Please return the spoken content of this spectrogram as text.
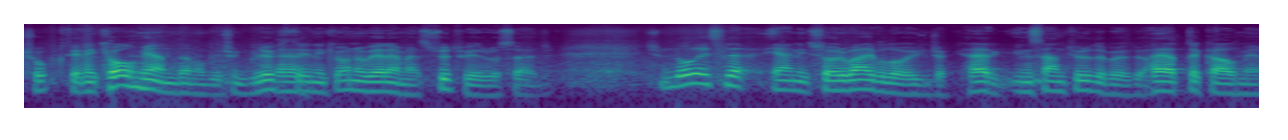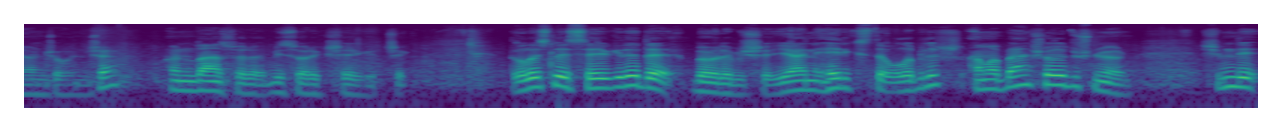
çok teneke olmayandan alıyor. Çünkü biliyor ki Evet. teneke onu veremez. Süt verir o sadece. Şimdi dolayısıyla yani survival oynayacak. Her insan türü de böyle. Hayatta kalmaya önce oynayacak. Ondan sonra bir sonraki şeye geçecek. Dolayısıyla sevgide de böyle bir şey. Yani her ikisi de olabilir ama ben şöyle düşünüyorum. Şimdi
